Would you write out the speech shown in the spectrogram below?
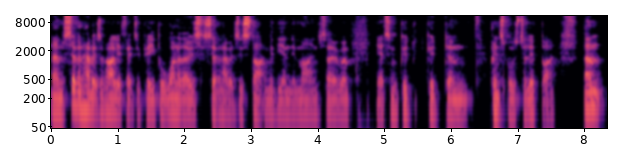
Um, seven habits of highly effective people. One of those seven habits is starting with the end in mind. So, um, yeah, some good good um, principles to live by. Um,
